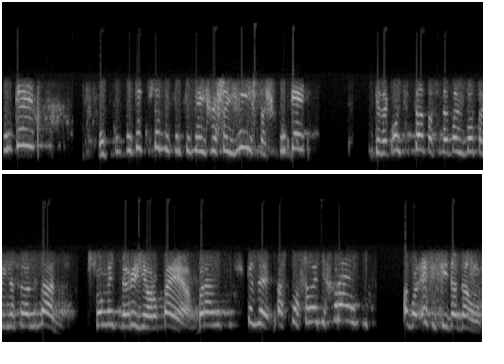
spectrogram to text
Porquê? Por que o Estado português essas vistas? Porquê? Quer dizer, quando se trata de cidadãos de outras nacionalidades, somente de origem europeia, brancos, quer dizer, a situação é diferente. Agora, esses cidadãos,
